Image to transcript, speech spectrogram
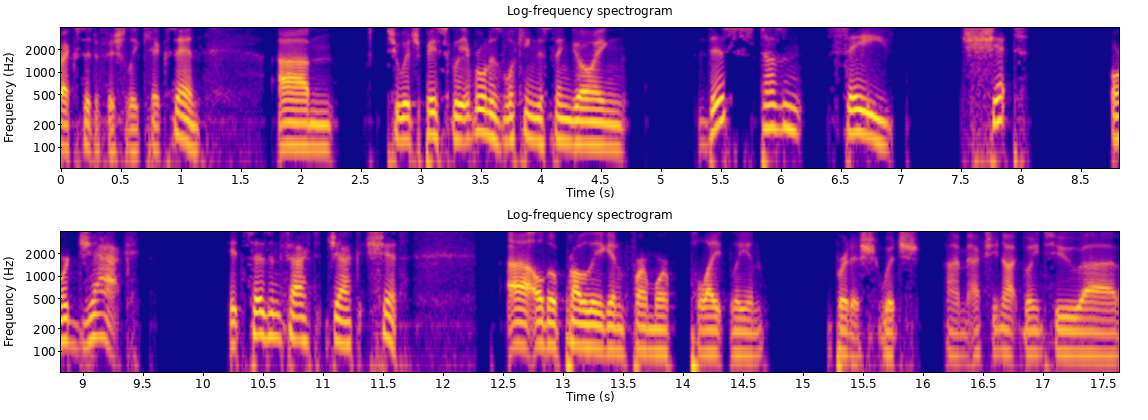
Brexit officially kicks in. Um, to which basically everyone is looking this thing going, this doesn't say shit or jack. It says, in fact, jack shit. Uh, although probably again far more politely and British, which I'm actually not going to. Uh,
